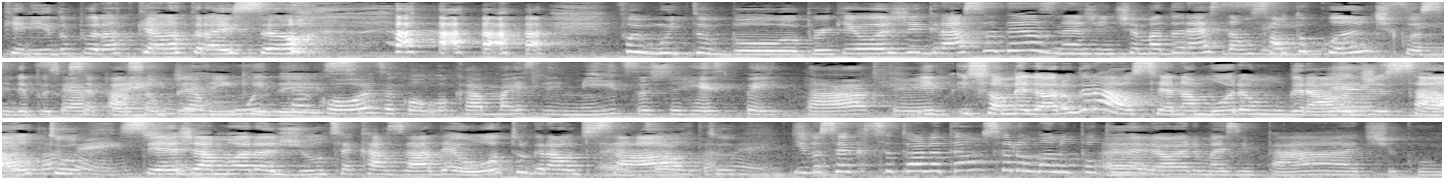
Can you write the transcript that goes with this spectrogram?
querido, por aquela traição. Foi muito boa, porque hoje, graças a Deus, né, a gente amadurece, dá um Sim, salto quântico, Sim, assim, depois que você passa um perrengue muita desse. coisa, colocar mais limites, se respeitar, ter... E, e só melhora o grau. Se é namoro é um grau de salto, se é já mora junto, se é casado é outro grau de salto. Exatamente. E você se torna até um ser humano um pouco É. melhor, mais empático.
